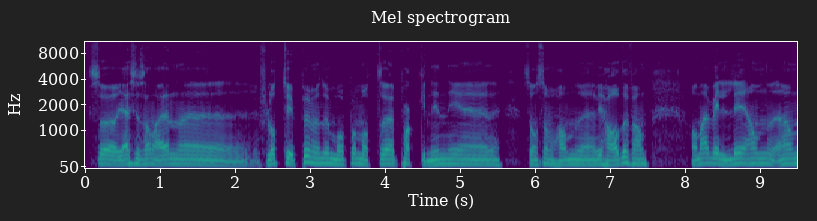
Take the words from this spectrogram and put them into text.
Så jeg syns han er en uh, flott type, men du må på en måte pakke den inn i uh, sånn som han uh, vil ha det. For han, han veldig han, han,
